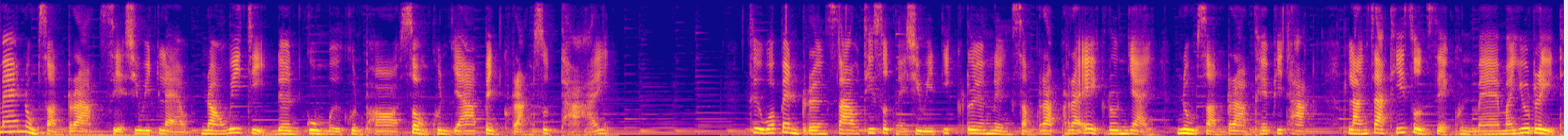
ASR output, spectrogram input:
แม่หนุ่มสอนรามเสียชีวิตแล้ว น้องวีจิเดินกลุ่มมือคุณพ่อ ส่งคุณย่าเป็นครั้งสุดท้าย ถือว่าเป็นเรื่องเศร้าที่สุดในชีวิตอีกเรื่องหนึ่งสำหรับพระเอกรุ่นใหญ่ หนุ่มสอนรามเทพิทักษ์หลังจากที่สูญเสียคุณแม่มายุรีเท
